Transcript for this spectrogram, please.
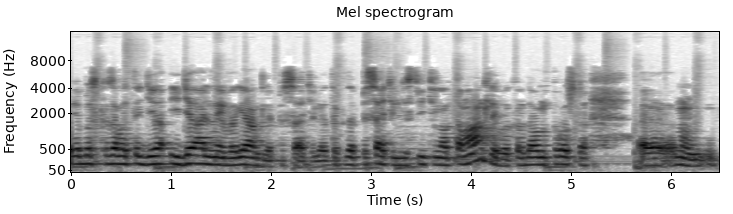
я бы сказал, это идеальный вариант для писателя. Это когда писатель действительно талантливый, когда он просто, э, ну,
